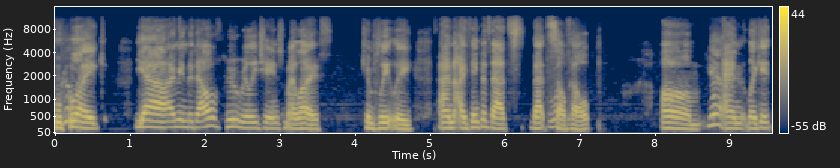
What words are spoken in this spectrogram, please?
oh, really? like, yeah, I mean, the Tao of Pooh really changed my life completely. And I think that that's that's self help. Um, Yeah. and like it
